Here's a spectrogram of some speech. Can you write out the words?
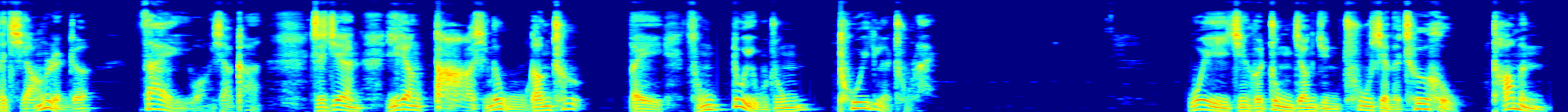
他强忍着再往下看，只见一辆大型的武钢车被从队伍中推了出来。卫青和众将军出现在车后，他们。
